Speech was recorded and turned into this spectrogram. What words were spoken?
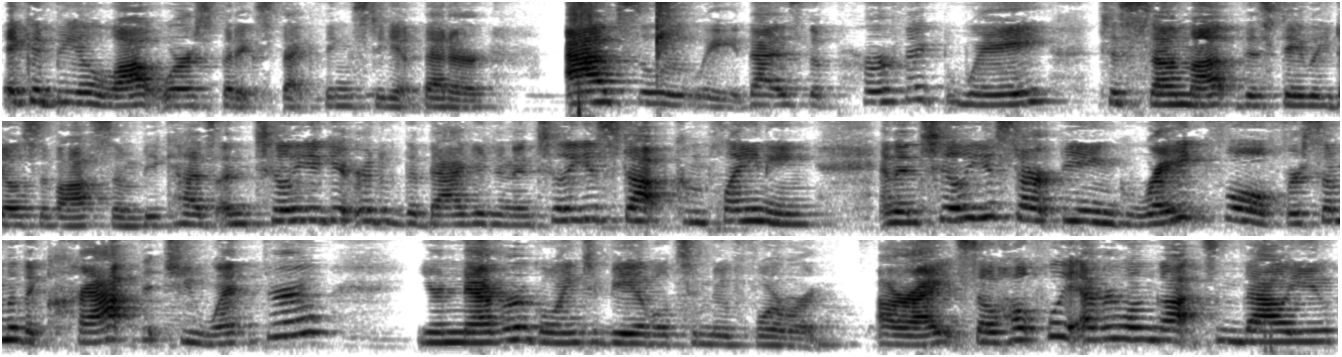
It could be a lot worse, but expect things to get better. Absolutely. That is the perfect way to sum up this daily dose of awesome because until you get rid of the baggage and until you stop complaining and until you start being grateful for some of the crap that you went through, you're never going to be able to move forward. All right. So hopefully everyone got some value.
